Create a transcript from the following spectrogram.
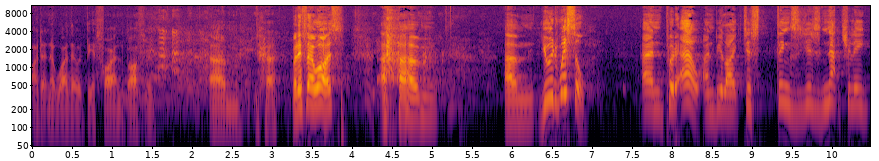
I don't know why there would be a fire in the bathroom, um, but if there was, um, um, you would whistle and put it out and be like, just things just naturally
